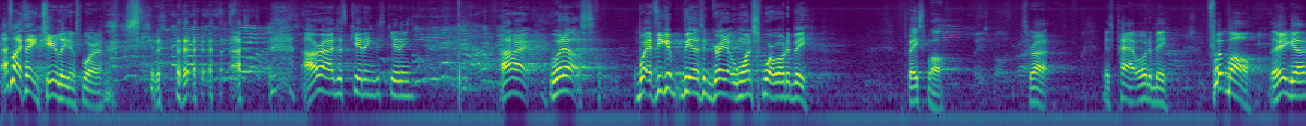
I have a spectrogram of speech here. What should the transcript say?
That's like saying cheerleading sport. Just kidding. All right, just kidding, just kidding. All right, what else? What, if you could be a- great at one sport, what would it be? Baseball. Baseball is right. That's right. Miss Pat, what would it be? Football. There you go.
